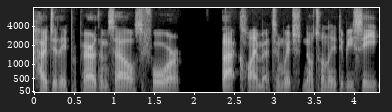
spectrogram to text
how do they prepare themselves for that climate in which not only do we see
